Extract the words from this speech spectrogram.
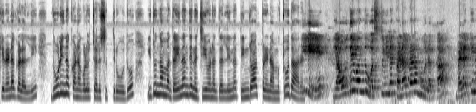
ಕಿರಣಗಳಲ್ಲಿ ಧೂಳಿನ ಕಣಗಳು ಚಲಿಸುತ್ತಿರುವುದು. ಇದು ನಮ್ಮ ದೈನಂದಿನ ಜೀವನದಲ್ಲಿನ ತಿಂಡಾಲ್ ಪರಿಣಾಮಕ್ಕೆ ಉದಾಹರಣೆ. ಹೀಗೆ ಯಾವುದೇ ಒಂದು ವಸ್ತುವಿನ ಕಣಗಳ ಮೂಲಕ ಬೆಳಕಿನ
